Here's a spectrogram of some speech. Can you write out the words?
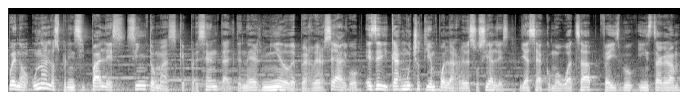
Bueno, uno de los principales síntomas que presenta el tener miedo de perderse algo es dedicar mucho tiempo a las redes sociales ya sea como WhatsApp, Facebook, Instagram,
